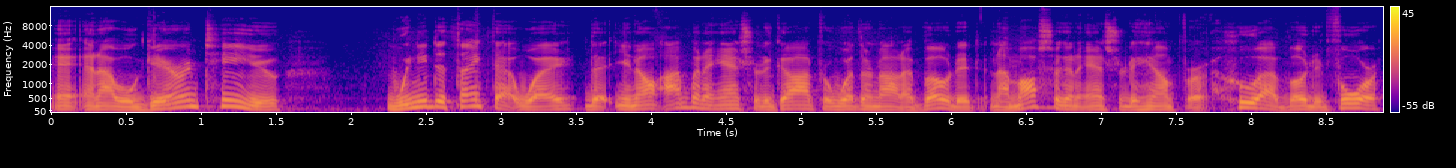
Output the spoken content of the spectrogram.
and, and I will guarantee you. We need to think that way that, you know, I'm going to answer to God for whether or not I voted, and I'm also going to answer to Him for who I voted for.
